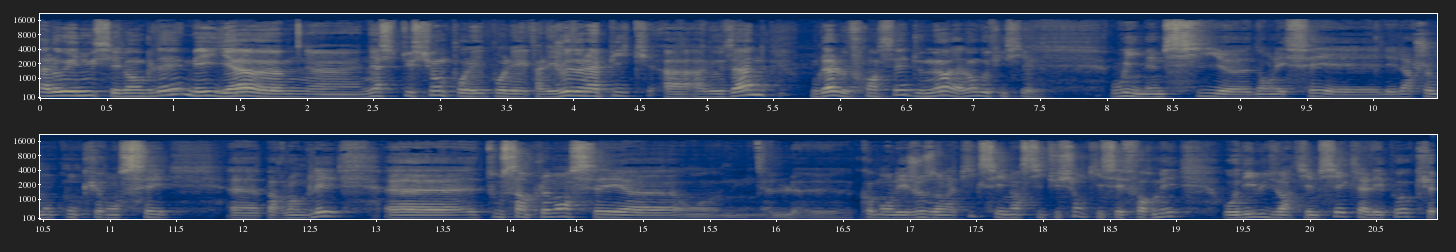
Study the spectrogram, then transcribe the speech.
à l'ONU, c'est l'anglais, mais il y a euh, une institution pour les, pour les, enfin, les Jeux Olympiques à, à, Lausanne, où là, le français demeure la langue officielle. Oui, même si euh, dans les faits, elle est largement concurrencée euh, par l'anglais. Euh, tout simplement, c'est euh, comment les Jeux Olympiques, c'est une institution qui s'est formée au début du XXe siècle, à l'époque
